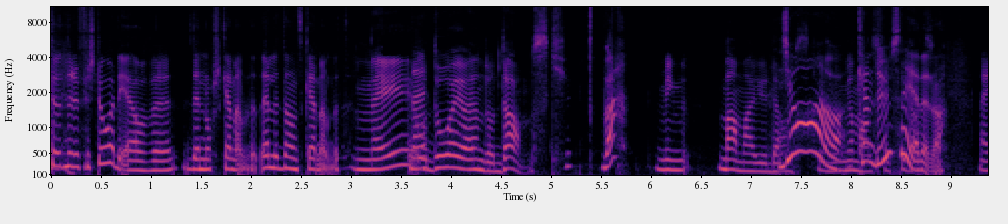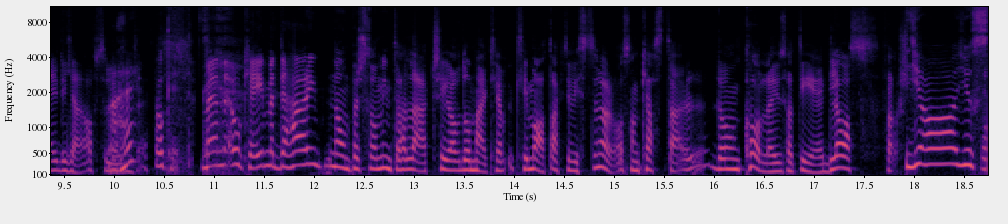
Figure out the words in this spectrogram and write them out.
Kunde du förstå det av eh, det norska namnet, eller danska namnet? Nej, Nej. och då är jag ändå dansk. Va? Min mamma är ju dansk. Ja, kan du säga det dansk. då? Nej, det kan jag absolut Nej, inte. okej. Men okej, men det här är någon person som inte har lärt sig av de här kli- klimataktivisterna då, som kastar. De kollar ju så att det är glas först. Ja, just och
